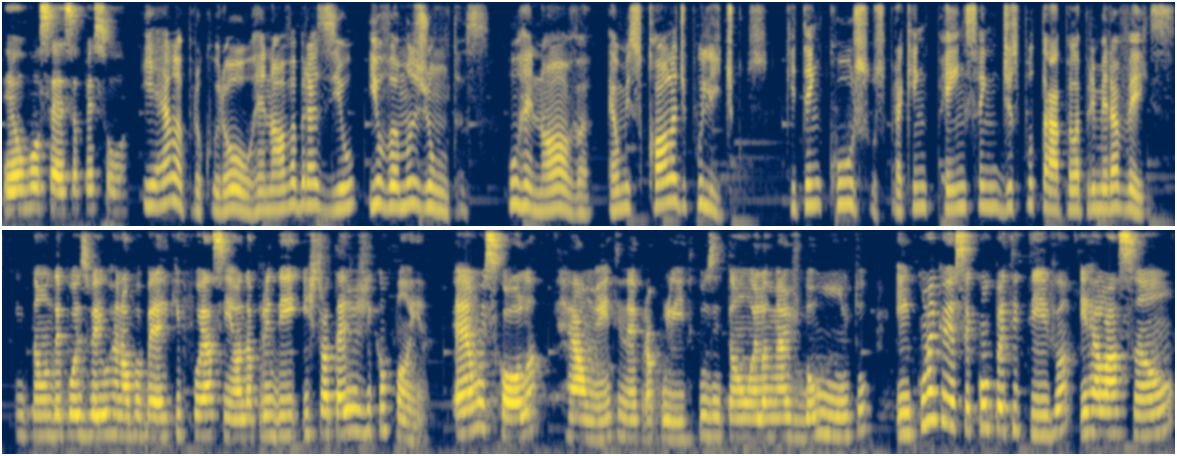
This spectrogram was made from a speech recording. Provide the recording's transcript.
Eu vou ser essa pessoa. E ela procurou o Renova Brasil e o Vamos Juntas. O Renova é uma escola de políticos que tem cursos para quem pensa em disputar pela primeira vez. Então depois veio o Renova BR, que foi assim, onde aprendi estratégias de campanha. É uma escola realmente, né, para políticos, então ela me ajudou muito em como é que eu ia ser competitiva em relação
